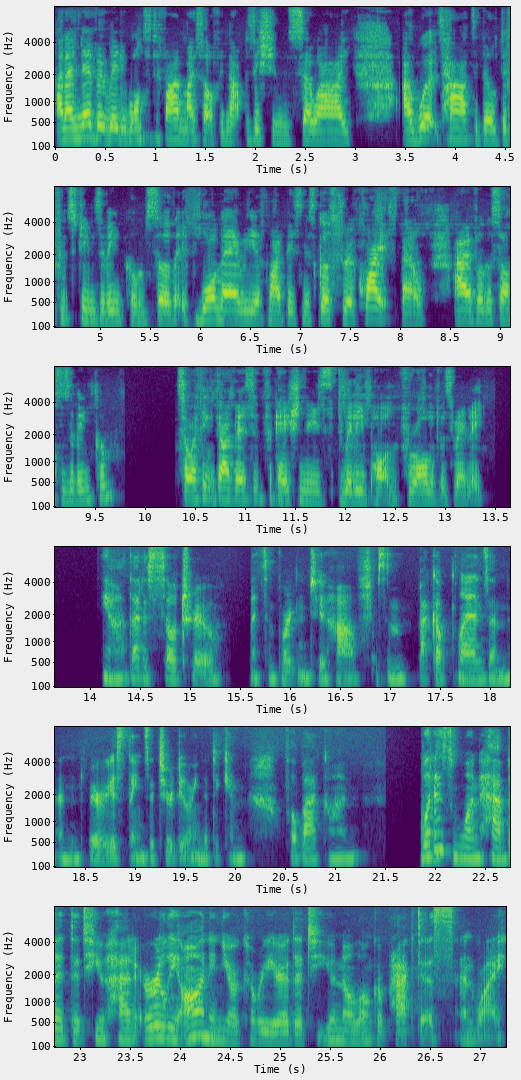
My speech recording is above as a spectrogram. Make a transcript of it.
And I never really wanted to find myself in that position. So I, I worked hard to build different streams of income so that if one area of my business goes through a quiet spell, I have other sources of income. So I think diversification is really important for all of us, really. Yeah, that is so true. It's important to have some backup plans and, and various things that you're doing that you can fall back on. What is one habit that you had early on in your career that you no longer practice and why?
